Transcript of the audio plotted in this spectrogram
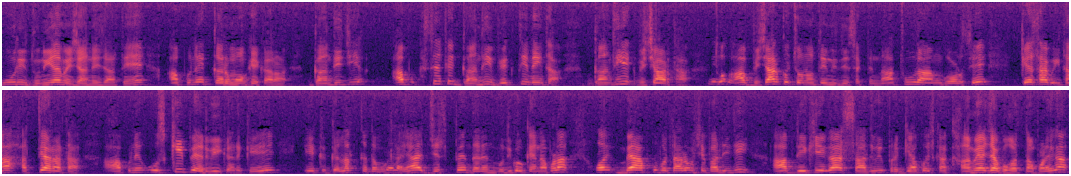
पूरी दुनिया में जाने जाते हैं अपने कर्मों के कारण। गांधी जी अब सिर्फ़ एक गांधी व्यक्ति नहीं था गांधी एक विचार था। तो आप विचार को चुनौती नहीं दे सकते। नाथूराम गौड़ से कैसा भी था हत्यारा था। आपने उसकी पैरवी करके एक गलत कदम उठाया जिसपे नरेंद्र मोदी को कहना पड़ा। और मैं आपको बता रहा हूँ, शेफाली जी, आप देखिएगा, साध्वी प्रज्ञा को इसका खामियाजा भुगतना पड़ेगा।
